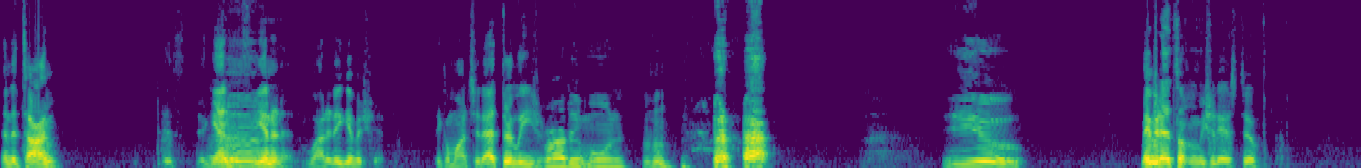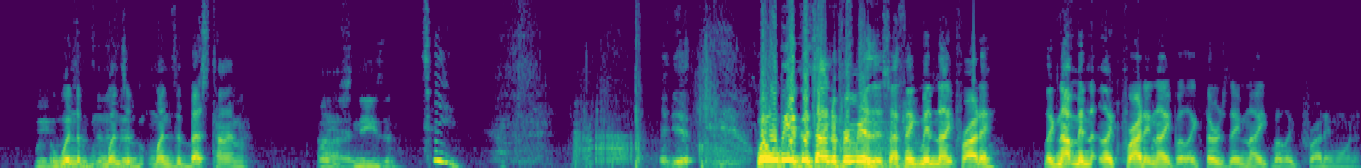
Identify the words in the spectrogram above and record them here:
And the time? It's again, it's Uh. the internet. Why do they give a shit? They can watch it at their leisure. Friday morning. Mm-hmm. Ew. Maybe that's something we should ask too. When the when's the when's the best time? Oh, you sneezing. yeah. When will be a good time to premiere this? I think midnight Friday. Like not midnight, like Friday night, but like Thursday night, but like Friday morning.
